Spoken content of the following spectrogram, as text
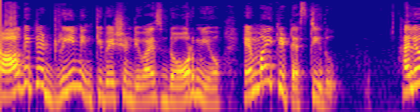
targeted dream incubation device Dormio M I T test ചെയ്തു. ഹലോ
